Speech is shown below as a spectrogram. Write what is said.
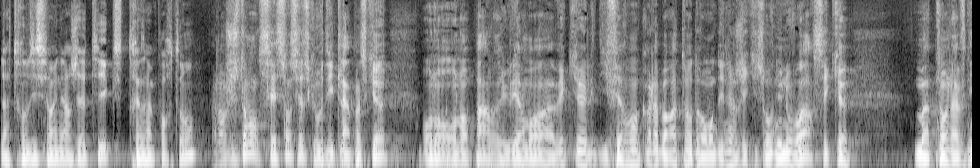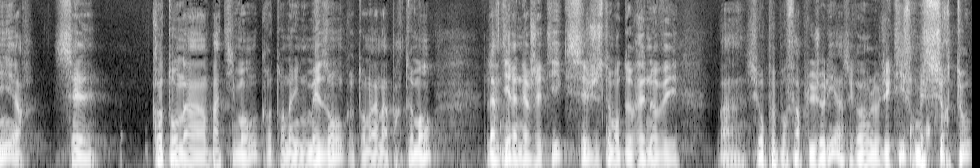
la transition énergétique, c'est très important. Alors justement, c'est essentiel ce que vous dites là, parce que on en, parle régulièrement avec euh, les différents collaborateurs de Romande Énergie qui sont venus nous voir, c'est que maintenant l'avenir, c'est quand on a un bâtiment, quand on a une maison, quand on a un appartement, l'avenir énergétique, c'est justement de rénover, ben, si on peut pour faire plus joli, hein, c'est quand même l'objectif, mais surtout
